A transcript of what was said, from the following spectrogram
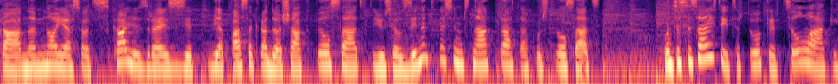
kā, nav jāsauc skaļi uzreiz, ja, ja pasakā radošāka pilsēta, tad jūs jau zinat, kas jums nāk prātā, kuras pilsētas. Un tas ir saistīts ar to, ka ir cilvēki,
